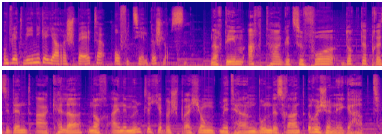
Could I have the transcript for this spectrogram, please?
und wird wenige Jahre später offiziell beschlossen nachdem acht Tage zuvor Dr. Präsident A. Keller noch eine mündliche Besprechung mit Herrn Bundesrat Rüschene gehabt.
